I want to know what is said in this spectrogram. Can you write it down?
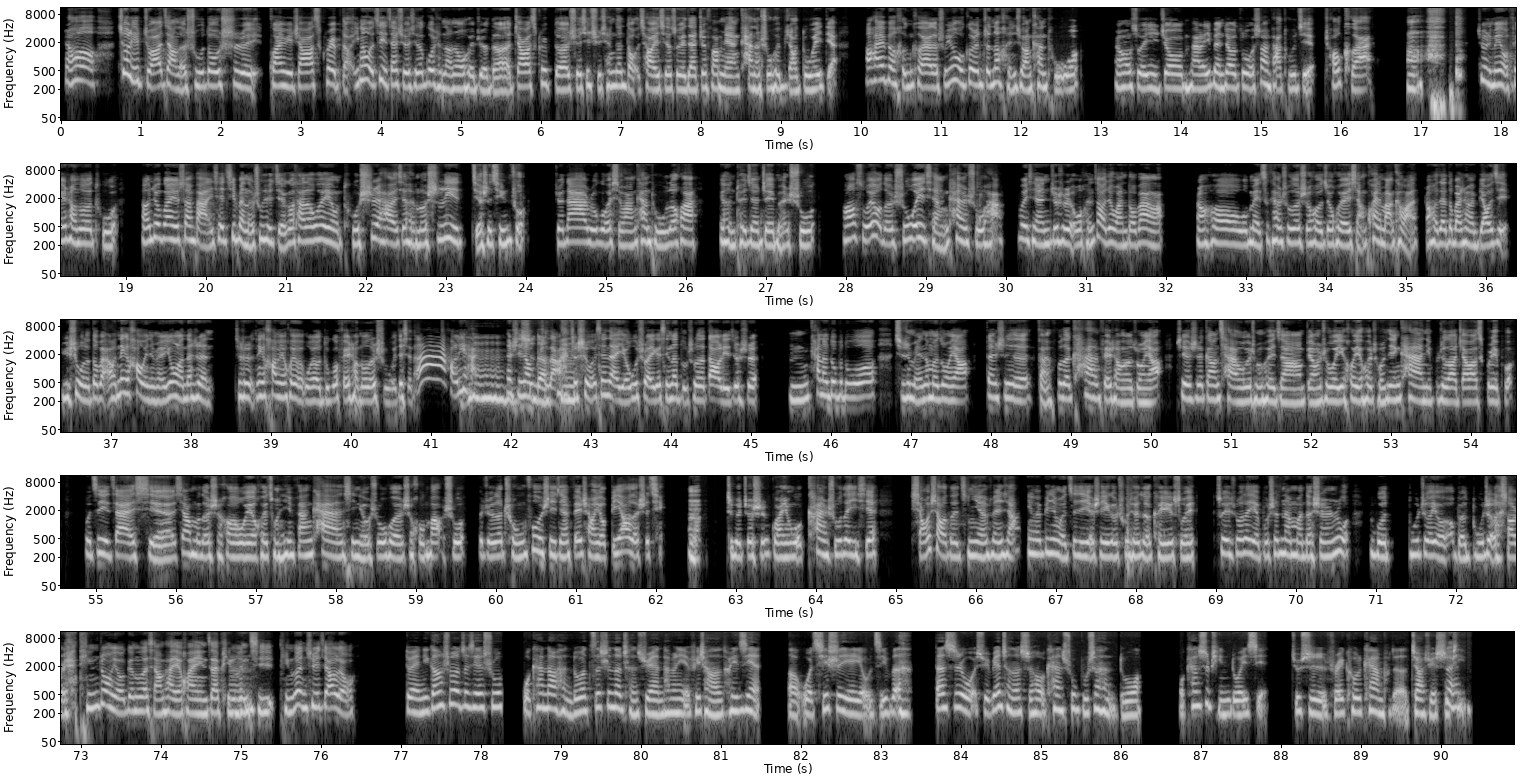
然后这里主要讲的书都是关于 JavaScript 的，因为我自己在学习的过程当中，我会觉得 JavaScript 的学习曲线更陡峭一些，所以在这方面看的书会比较多一点。然后还有一本很可爱的书，因为我个人真的很喜欢看图，然后所以就买了一本叫做《算法图解》，超可爱。嗯，这里面有非常多的图。然后就关于算法一些基本的数学结构，它都会用图示，还有一些很多示例解释清楚。觉得大家如果喜欢看图的话，也很推荐这一本书。然后所有的书，我以前看书哈，我以前就是我很早就玩豆瓣了。然后我每次看书的时候，就会想快点把它看完，然后在豆瓣上面标记。于是我的豆瓣哦那个号我已经没用了，但是就是那个号面会有我有读过非常多的书，我就觉得啊好厉害。但实际上不知道，就是我现在也悟出来一个新的读书的道理，就是嗯看的多不多其实没那么重要。但是反复的看非常的重要，这也是刚才我为什么会讲，比方说我以后也会重新看。你不知道 JavaScript，我自己在写项目的时候，我也会重新翻看犀牛书或者是红宝书。我觉得重复是一件非常有必要的事情。嗯，这个就是关于我看书的一些小小的经验分享。因为毕竟我自己也是一个初学者，可以所以所以说的也不是那么的深入。如果读者有不读者了，sorry，听众有更多的想法，也欢迎在评论区评论区交流。对你刚说的这些书，我看到很多资深的程序员，他们也非常的推荐。呃，我其实也有几本，但是我学编程的时候看书不是很多，我看视频多一些，就是 Free Code Camp 的教学视频。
